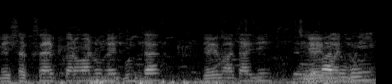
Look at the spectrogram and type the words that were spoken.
ને સબસ્ક્રાઇબ કરવાનું નહીં ભૂલતા. જય માતાજી. જય માતાજી માધુભાઈ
